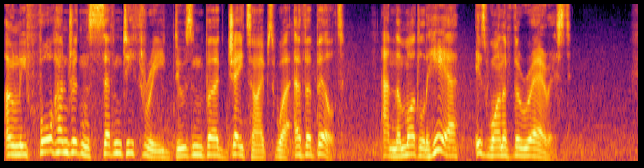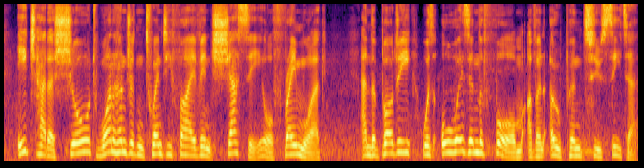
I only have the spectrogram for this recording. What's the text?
only 473 Duesenberg J-types were ever built, and the model here is one of the rarest. Each had a short 125-inch chassis or framework, and the body was always in the form of an open two-seater.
